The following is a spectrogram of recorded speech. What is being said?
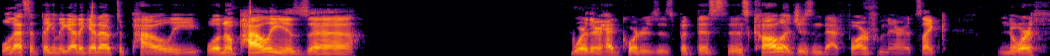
Well, that's the thing. They got to get out to Pauli. Well, no, Pauli is uh, where their headquarters is, but this this college isn't that far from there. It's like northwest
